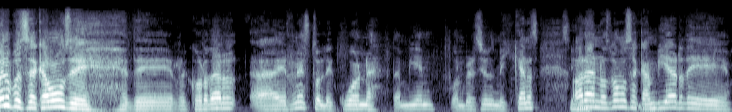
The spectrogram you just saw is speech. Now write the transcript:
Bueno, pues acabamos de, de recordar a Ernesto Lecuona también con versiones mexicanas. Sí. Ahora nos vamos a cambiar de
